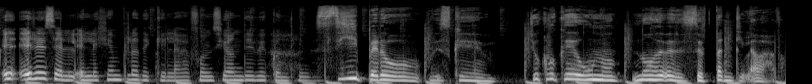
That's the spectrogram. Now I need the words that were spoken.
E- Eres el, el ejemplo de que la función debe continuar. Sí, pero es que yo creo que uno no debe de ser tan clavado.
